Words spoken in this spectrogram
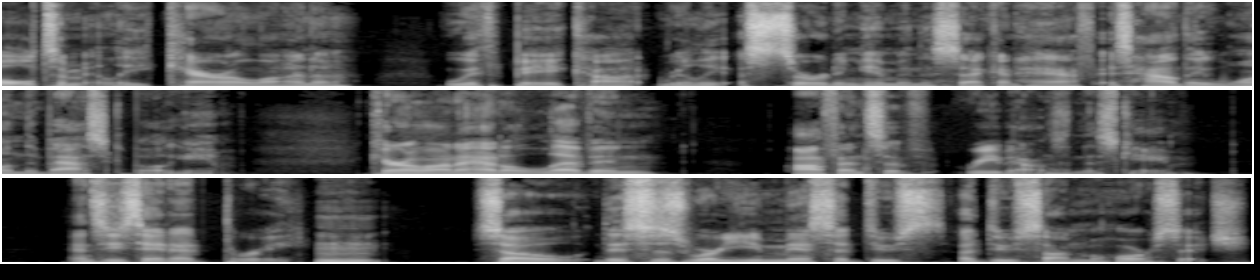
ultimately Carolina with Bacot really asserting him in the second half is how they won the basketball game. Carolina had 11 offensive rebounds in this game. NC State had 3 Mhm. So this is where you miss a, Duce, a Dusan Mahorcic.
